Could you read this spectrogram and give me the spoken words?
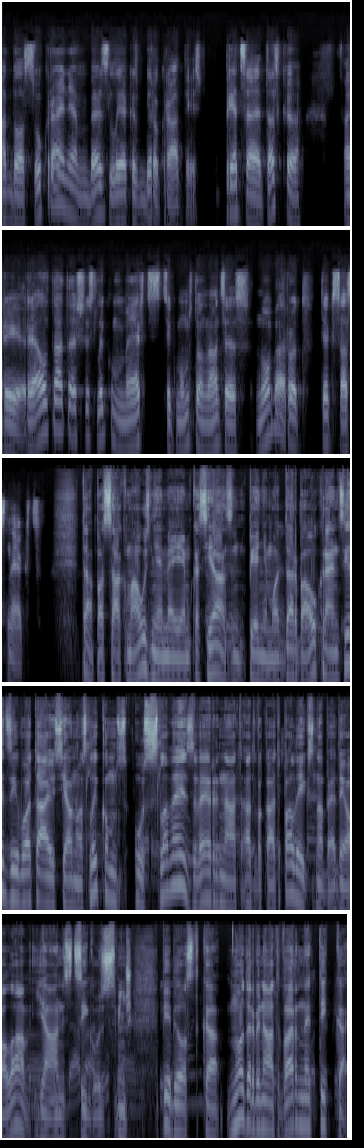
atbalsts Ukraiņiem bez liekas birokrātijas. Priecēja tas, ka arī realitātē šis likuma mērķis, cik mums to nācies novērot, tiek sasniegts. Tā pasākumā uzņēmējiem, kas jāzina, pieņemot darbā Ukraiņas iedzīvotājus, jaunos likumus uzslavēja zvērināta advokāta palīgs no BDO lāva Jānis Ciguzs. Viņš piebilst, ka nodarbināt var ne tikai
